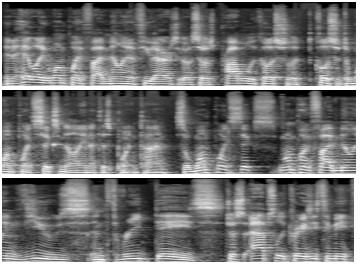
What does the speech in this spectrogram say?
And it hit like 1.5 million a few hours ago so it's probably closer closer to 1.6 million at this point in time. So 1.6 1.5 million views in three days. Just absolutely crazy to me.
